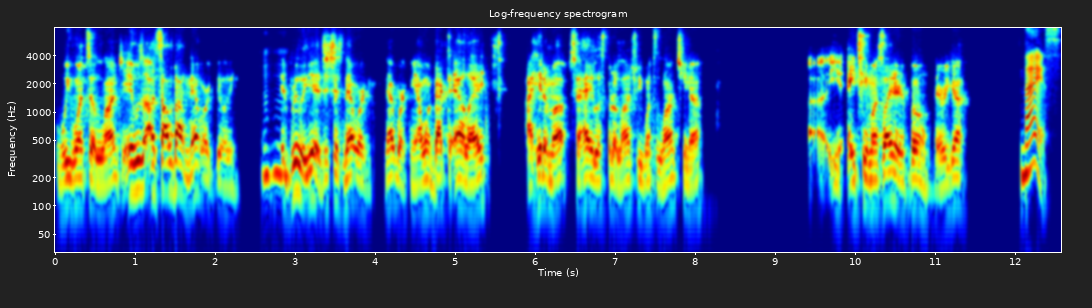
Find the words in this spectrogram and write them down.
We went to lunch. It was it's all about network building. Mm-hmm. It really is. It's just network networking. I went back to LA. I hit him up, said, "Hey, let's go to lunch." We went to lunch. You know, 18 months later, boom, there we go. Nice.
